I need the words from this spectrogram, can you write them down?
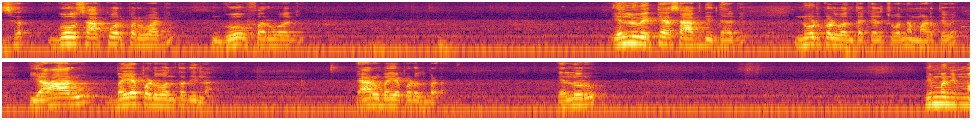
ಸ, ಗೋ ಸಾಕುವರ ಪರವಾಗಿ, ಗೋ ಪರವಾಗಿ. ಎಲ್ಲೂ ವ್ಯತ್ಯಾಸ ಆಗದಿದ್ದಾಗೆ ನೋಡ್ಕೊಳ್ಳುವಂಥ ಕೆಲಸವನ್ನು ಮಾಡ್ತೇವೆ. ಯಾರು ಭಯಪಡುವಂಥದ್ದಿಲ್ಲ. ಯಾರು ಭಯಪಡೋದು ಬೇಡ. ಎಲ್ಲರೂ ನಿಮ್ಮ ನಿಮ್ಮ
